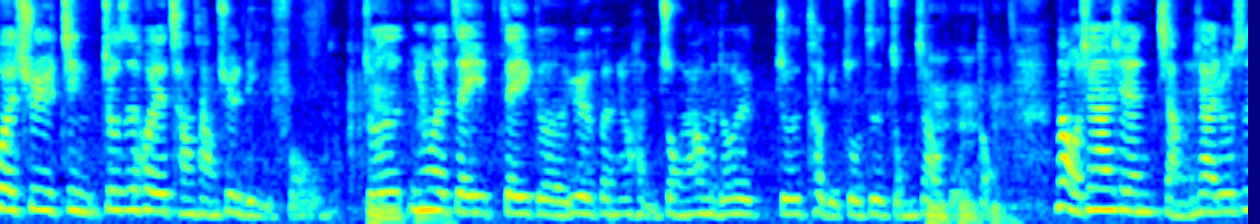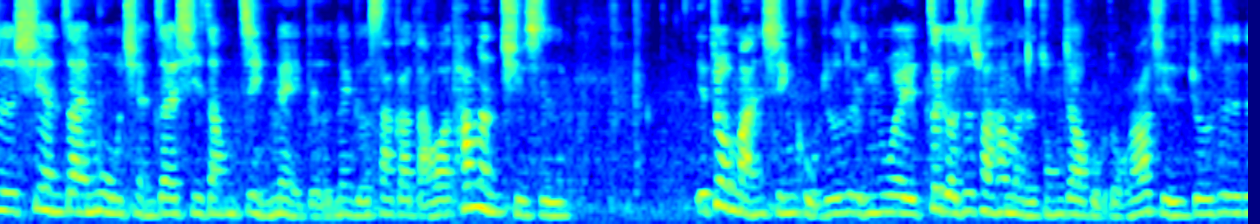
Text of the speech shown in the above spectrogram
会去进，就是会常常去礼佛。就是因为这一这一个月份就很重要，他们都会就是特别做这宗教活动。那我现在先讲一下，就是现在目前在西藏境内的那个萨嘎达瓦，他们其实也就蛮辛苦，就是因为这个是算他们的宗教活动，然后其实就是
